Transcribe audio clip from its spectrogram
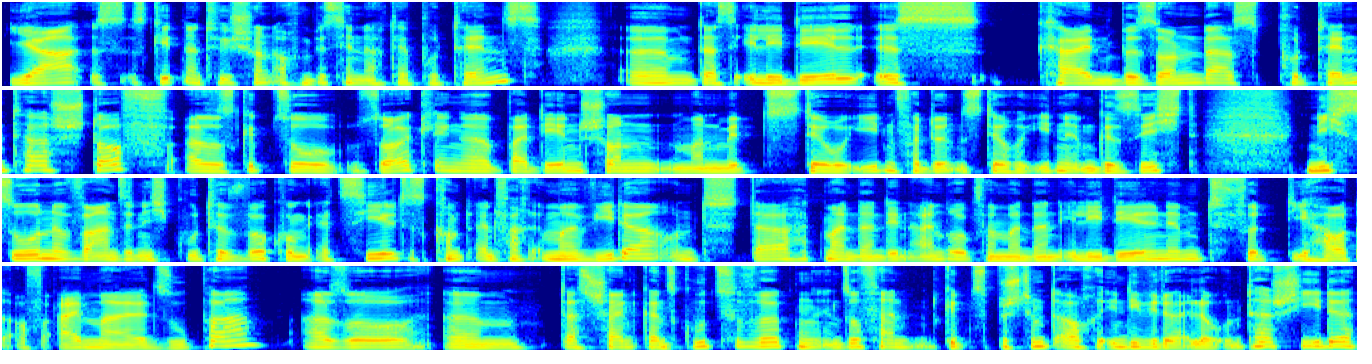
ja, es, es, geht natürlich schon auch ein bisschen nach der Potenz. Ähm, das Elidel ist kein besonders potenter Stoff. Also es gibt so Säuglinge, bei denen schon man mit Steroiden, verdünnten Steroiden im Gesicht nicht so eine wahnsinnig gute Wirkung erzielt. Es kommt einfach immer wieder und da hat man dann den Eindruck, wenn man dann Elidel nimmt, wird die Haut auf einmal super. Also ähm, das scheint ganz gut zu wirken. Insofern gibt es bestimmt auch individuelle Unterschiede.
